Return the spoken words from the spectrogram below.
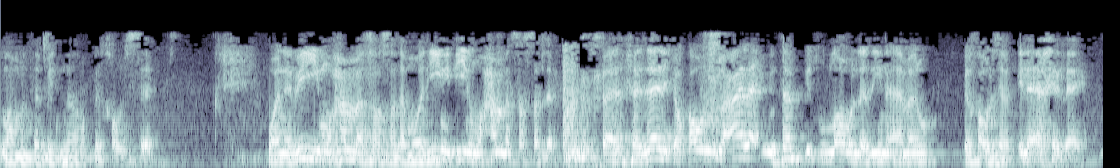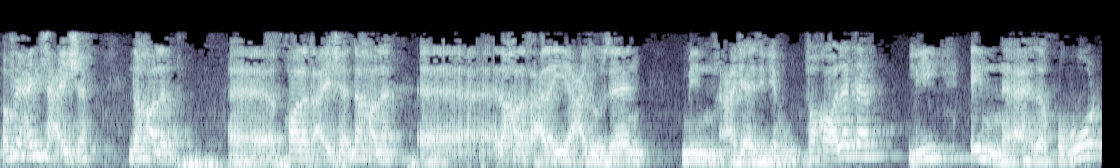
اللهم ثبتنا رب القول الثابت. ونبي محمد صلى الله عليه وسلم ودين دين محمد صلى الله عليه وسلم. فذلك قوله تعالى يثبت الله الذين آمنوا بالقول الثابت إلى آخر الآية. وفي حديث عائشة دخلت آه، قالت عائشة دخل آه، دخلت علي عجوزان من عجائز اليهود. فقالتا لي إن أهل القبور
